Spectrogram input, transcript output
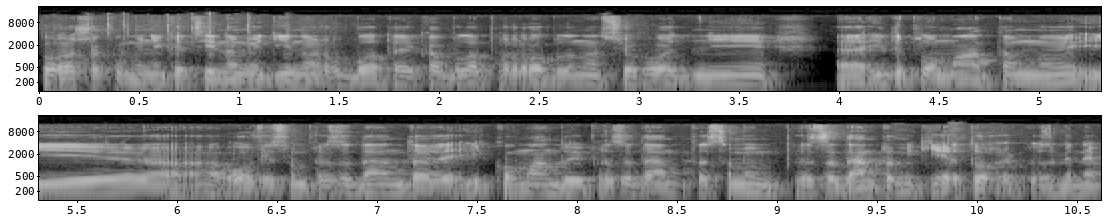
хороша комунікаційна медійна робота, яка була пророблена сьогодні е, і дипломатами, і е, офісом президента, і командою президента, самим президентом, який риторику змінив.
